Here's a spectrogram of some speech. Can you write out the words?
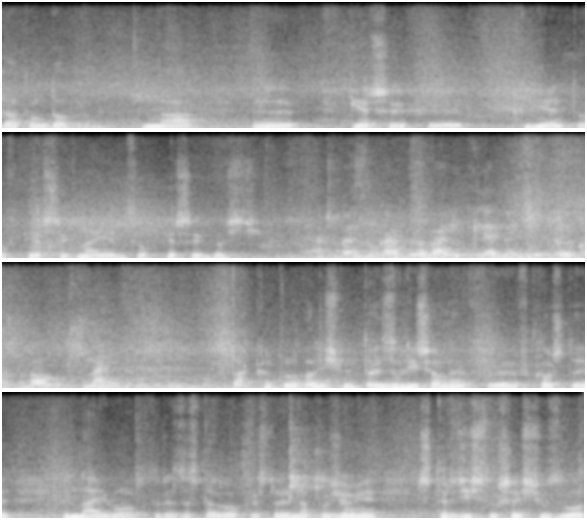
datą dobrą na pierwszych klientów, pierwszych najemców, pierwszych gości. A czy Państwo kalkulowali, ile będzie e, kosztowało utrzymanie tego budynku? Tak, kalkulowaliśmy. To jest wliczone w, w koszty najmu, które zostały określone na poziomie 46 zł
